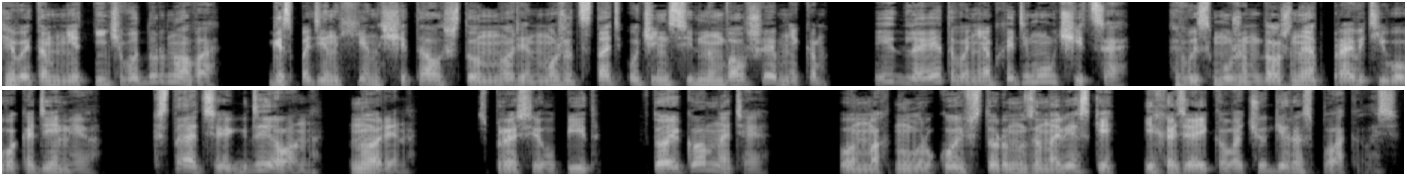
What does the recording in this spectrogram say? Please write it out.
и в этом нет ничего дурного. Господин Хен считал, что Норин может стать очень сильным волшебником, и для этого необходимо учиться. Вы с мужем должны отправить его в академию. «Кстати, где он, Норин?» — спросил Пит. «В той комнате?» Он махнул рукой в сторону занавески, и хозяйка лачуги расплакалась.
